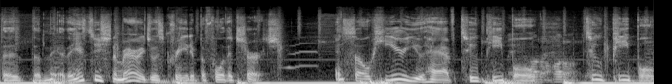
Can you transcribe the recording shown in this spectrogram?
the the the institution of marriage was created before the church. And so here you have two people, hold on, hold on. two people.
